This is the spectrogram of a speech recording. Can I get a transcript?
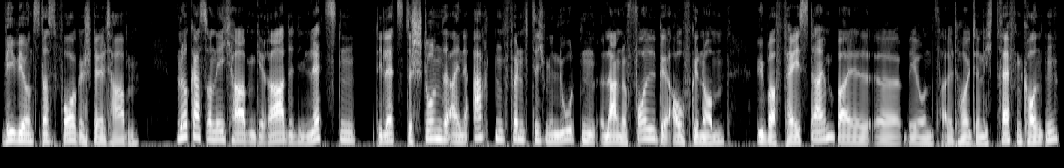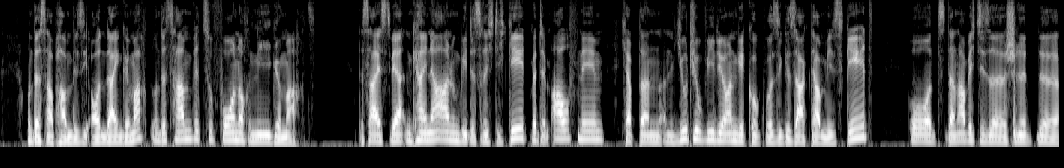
wie wir uns das vorgestellt haben. Lukas und ich haben gerade die letzten, die letzte Stunde eine 58 Minuten lange Folge aufgenommen über FaceTime, weil äh, wir uns halt heute nicht treffen konnten. Und deshalb haben wir sie online gemacht und das haben wir zuvor noch nie gemacht. Das heißt, wir hatten keine Ahnung, wie das richtig geht mit dem Aufnehmen. Ich habe dann ein YouTube-Video angeguckt, wo sie gesagt haben, wie es geht. Und dann habe ich diese Schritt, äh,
